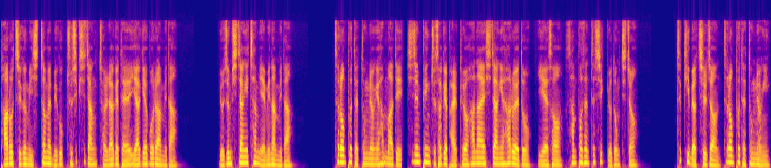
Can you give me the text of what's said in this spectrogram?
바로 지금 이 시점의 미국 주식시장 전략에 대해 이야기해보려 합니다. 요즘 시장이 참 예민합니다. 트럼프 대통령의 한마디, 시진핑 주석의 발표 하나의 시장이 하루에도 2에서 3%씩 요동치죠. 특히 며칠 전 트럼프 대통령이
